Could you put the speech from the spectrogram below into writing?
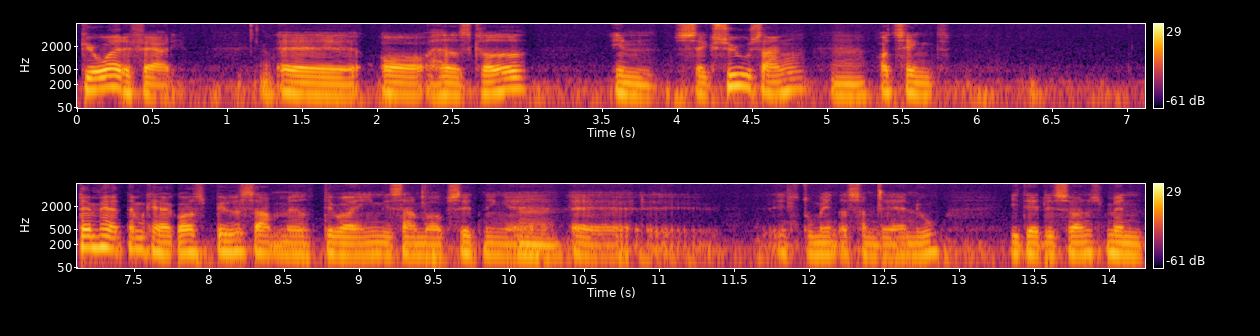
gjorde jeg det færdigt. Okay. Øh, og havde skrevet en 6-7 sange, mm. og tænkt, dem her, dem kan jeg godt spille sammen med. Det var egentlig samme opsætning af, mm. af øh, instrumenter, som det er nu i Deadly Sons, men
